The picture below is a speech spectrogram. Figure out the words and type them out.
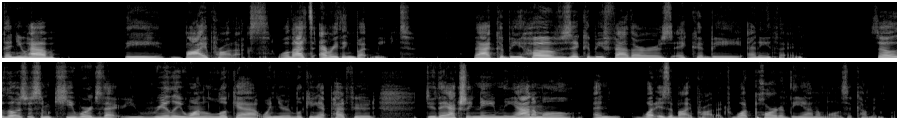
Then you have the byproducts. Well, that's everything but meat. That could be hooves, it could be feathers, it could be anything. So, those are some keywords that you really want to look at when you're looking at pet food. Do they actually name the animal and what is a byproduct? What part of the animal is it coming from?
